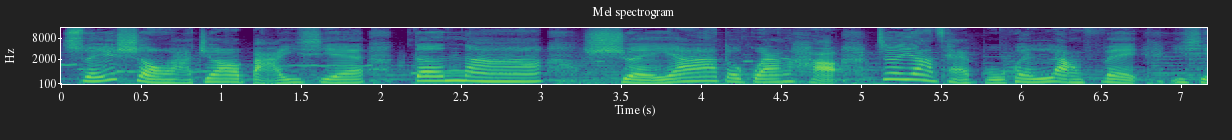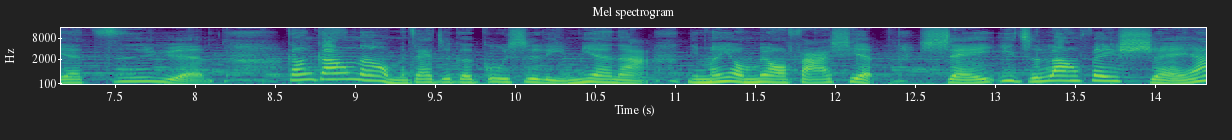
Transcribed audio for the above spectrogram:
随手啊就要把一些灯啊、水呀都关好，这样才不会浪费一些资源。刚刚呢，我们在这个故事里面啊，你们有没有发现谁一直浪费水啊？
